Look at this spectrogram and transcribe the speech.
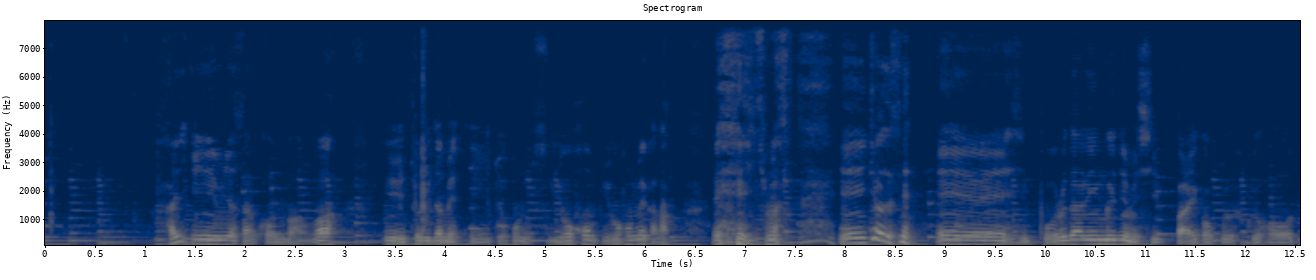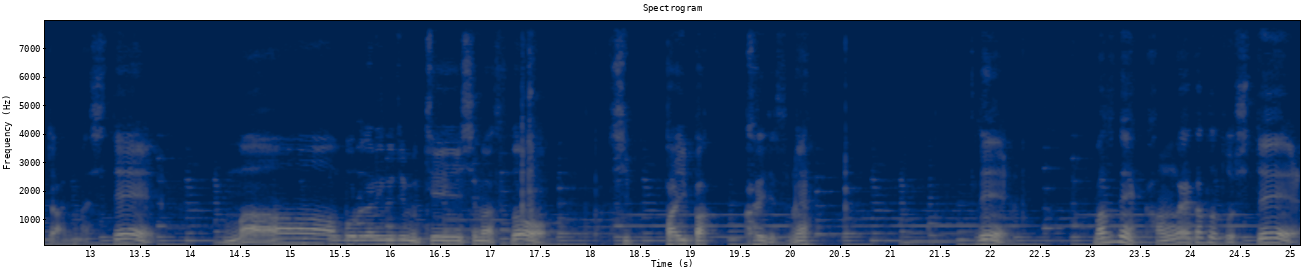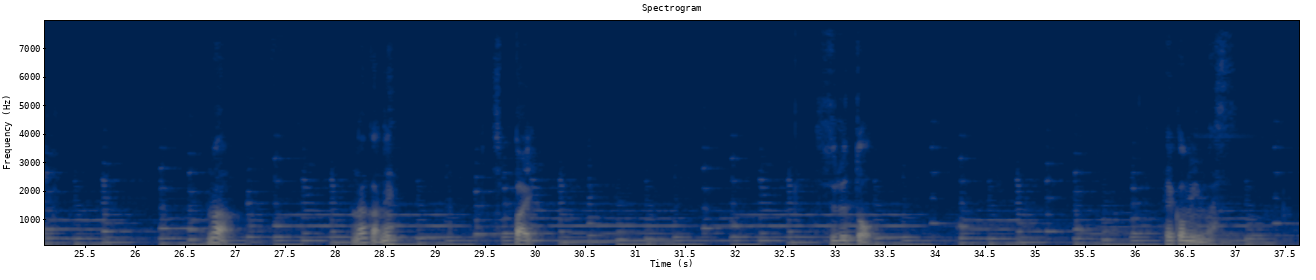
はい、えー、皆さんこんばんは。えー、取りだめ、えーと、本日4本、4本目かなえー、いきます。えー、今日はですね、えー、ボルダリングジム失敗克服法ってありまして、まあ、ボルダリングジム経営しますと、失敗ばっかりですね。で、まずね、考え方として、まあ、なんかね、失敗。するとへこみます。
